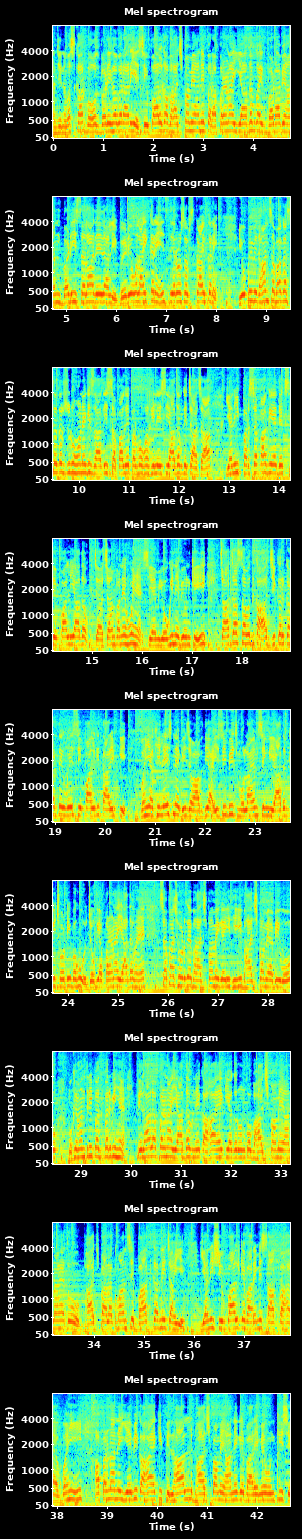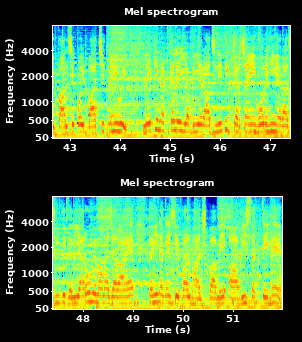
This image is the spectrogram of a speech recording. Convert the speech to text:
हाँ जी, नमस्कार। बहुत बड़ी खबर आ रही है। शिवपाल का भाजपा में आने पर अपर्णा यादव का एक बड़ा बयान, बड़ी सलाह दे डाली। वीडियो को लाइक करें, शेयर और सब्सक्राइब करें। यूपी विधानसभा का सत्र शुरू होने के साथ ही सपा के प्रमुख अखिलेश यादव के चाचा, यानी परसपा के अध्यक्ष शिवपाल यादव चर्चा में बने हुए हैं। सीएम योगी ने भी उनकी चाचा शब्द का ज़िक्र करते हुए शिवपाल की तारीफ़ की। वहीं अखिलेश ने भी जवाब दिया। इसी बीच मुलायम सिंह यादव की छोटी बहू, जो कि अपर्णा यादव हैं, सपा छोड़कर भाजपा में गई थी। भाजपा में अभी वो मुख्यमंत्री पद पर भी हैं। फ़िलहाल अपर्णा यादव ने कहा है कि अगर उनको भाजपा में आना है तो भाजपा आलाकमान से बात करनी चाहिए। यानी शिवपाल के बारे में साफ़ कहा है। वहीं अपर्णा ने यह भी कहा है कि फ़िलहाल भाजपा में आने के बारे में उनकी शिवपाल से कोई बातचीत नहीं हुई। लेकिन अटकलें अब ये राजनीतिक चर्चाएँ हो रही हैं। राजनीतिक गलियारों में माना जा रहा है। कहीं ना कहीं शिवपाल भाजपा में आ भी सकते हैं।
